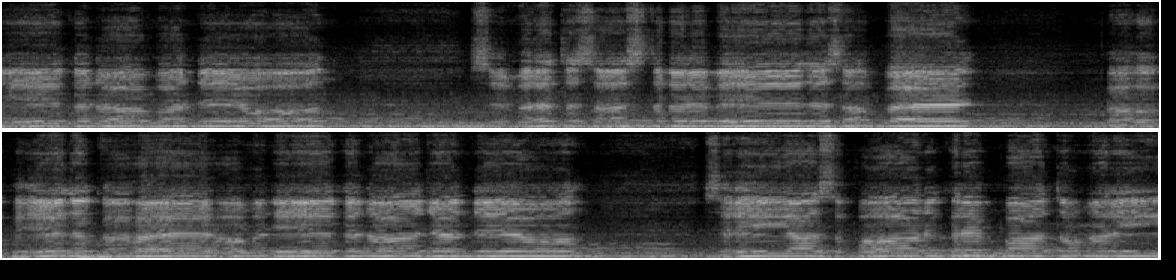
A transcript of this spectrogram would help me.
ਏਕ ਨਾ ਮੰਨਿਓ। ਸਿਮਰਤ ਸ਼ਾਸਤਰ ਵੇਦ ਸਭੈ, ਬਹੁ ਭੇਦ ਕਹੈ ਹਮ ਏਕ ਨਾ ਜਾਣਿਓ ਸ੍ਰੀ ਅਸਪਾਨ ਕਿਰਪਾ ਤੁਮਰੀ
